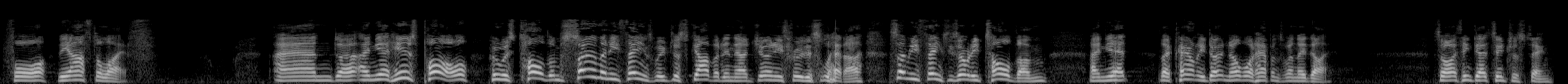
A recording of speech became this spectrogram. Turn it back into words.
for the afterlife. And, uh, and yet here's Paul, who has told them so many things we've discovered in our journey through this letter, so many things he's already told them, and yet they apparently don't know what happens when they die. So I think that's interesting.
